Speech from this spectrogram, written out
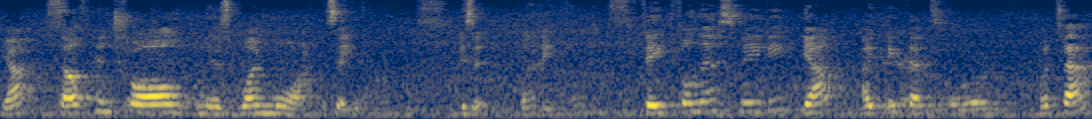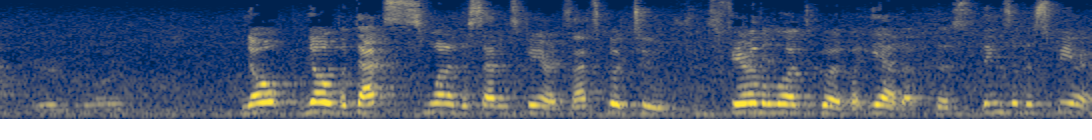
Yeah. Self control. And there's one more. Is it? Is it what? Faithfulness, maybe. Yeah. I think that's. of the Lord, What's that? fear of the Lord, No, no, but that's one of the seven spirits. That's good too. Fear of the Lord's good, but yeah, the, the things of the spirit.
